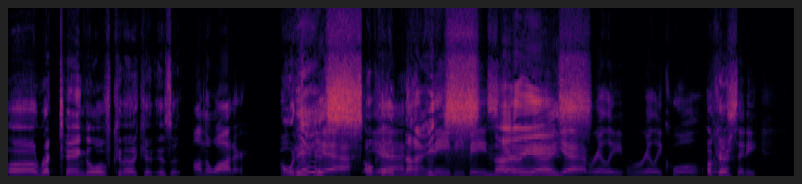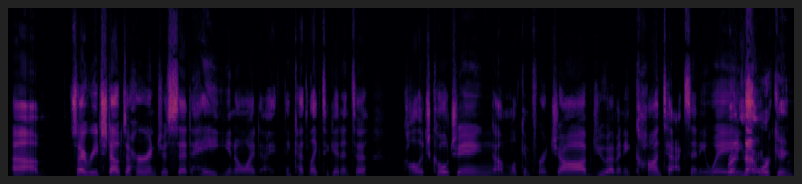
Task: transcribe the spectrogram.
uh, rectangle of Connecticut is it? on the water. Oh, it is. Yeah. Okay. yeah, Nice. Navy base nice. area. Yeah, really, really cool Okay. little city. Um, so I reached out to her and just said, hey, you know, I, I think I'd like to get into college coaching. I'm looking for a job. Do you have any contacts anyway? Right. Networking.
